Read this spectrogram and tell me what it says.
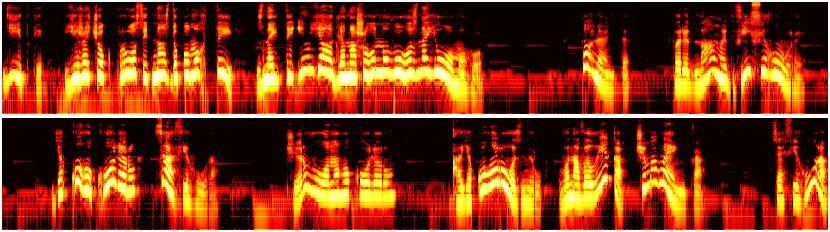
Дітки, їжачок просить нас допомогти знайти ім'я для нашого нового знайомого. Погляньте, перед нами дві фігури. Якого кольору ця фігура? Червоного кольору. А якого розміру? Вона велика чи маленька? Ця фігура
